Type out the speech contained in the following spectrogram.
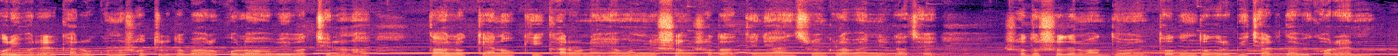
পরিবারের কারও কোনো শত্রুতা বা কলহ বিবাদ ছিল না। তাহলে কেন, কি কারণে, এমন নৃশংসতা? তিনি আইন শৃঙ্খলা বাহিনীর কাছে সদস্যদের মাধ্যমে তদন্ত করে বিচার দাবি করেন।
